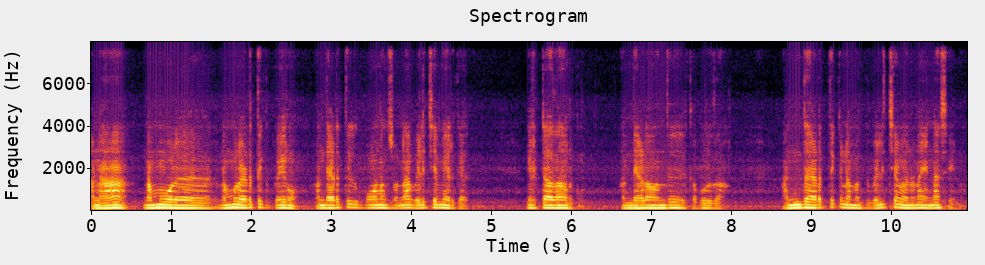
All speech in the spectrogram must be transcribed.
ஆனால் நம்ம ஒரு நம்ம ஒரு இடத்துக்கு போயிடுவோம் அந்த இடத்துக்கு போனோம்னு சொன்னால் வெளிச்சமே இருக்காது. இருட்டாக தான் இருக்கும். அந்த இடம் வந்து கபூர் தான். அந்த இடத்துக்கு நமக்கு வெளிச்சம் வேணும்னா என்ன செய்யணும்?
